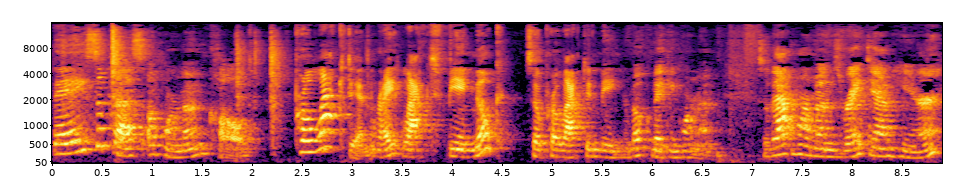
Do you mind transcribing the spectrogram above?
They suppress a hormone called prolactin, right? Lact being milk, so prolactin being your milk making hormone. So that hormone's right down here,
